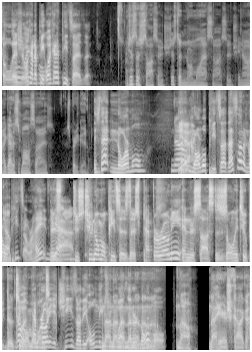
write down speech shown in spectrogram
Delicious. What kind of pi- what kind of pizza is it? Just a sausage, just a normal ass sausage. You know, I got a small size. It's pretty good. Is that normal? No, Is Yeah. a normal pizza? That's not a normal Yeah. pizza, right? There's yeah. there's two normal pizzas. There's pepperoni and there's sauces. There's only two the two No, normal pepperoni ones. and cheese are the only No, two no, no, ones no, that are no, no, no. normal. No, not here in Chicago.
